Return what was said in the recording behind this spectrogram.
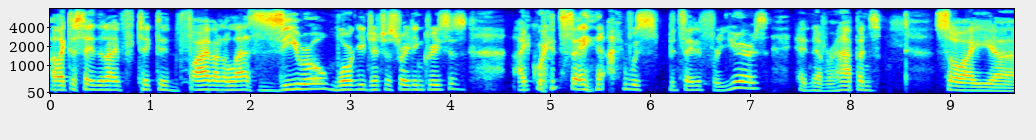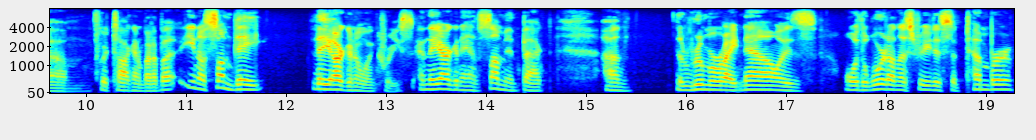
I like to say that I've predicted five out of the last zero mortgage interest rate increases. I quit saying I was been saying it for years. It never happens. So I um, quit talking about it. But you know, someday they are going to increase, and they are going to have some impact. Uh, the rumor right now is or the word on the street is September.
